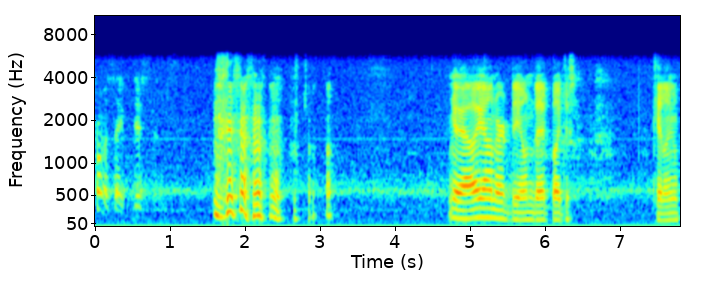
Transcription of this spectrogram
from a safe distance. yeah, I honored the undead by just killing them.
